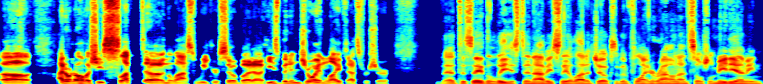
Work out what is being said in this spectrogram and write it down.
uh, I don't know how much he slept uh, in the last week or so, but uh, he's been enjoying life. That's for sure. Uh, to say the least. And obviously, a lot of jokes have been flying around on social media. I mean,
